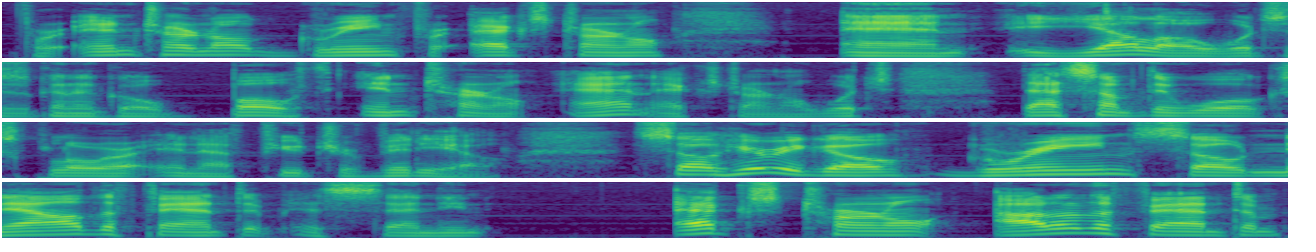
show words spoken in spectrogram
for internal, green for external, and yellow, which is going to go both internal and external, which that's something we'll explore in a future video. So here we go, green. So now the Fantom is sending external out of the Fantom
